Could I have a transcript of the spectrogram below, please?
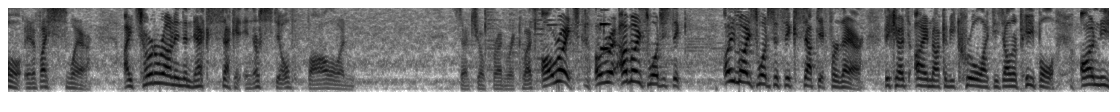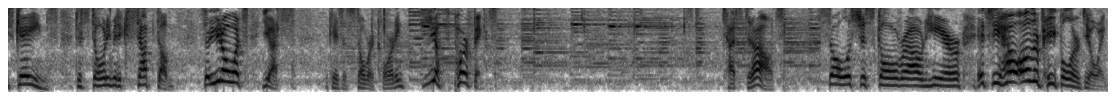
Oh, and if I swear, I turn around in the next second and they're still following. Sent your friend request. Alright, alright, I might as well just... I might as well just accept it for there, because I'm not gonna be cruel like these other people on these games. Just don't even accept them. So you know what? Yes. Okay, is it still recording? Yeah, perfect. Let's test it out. So let's just go around here and see how other people are doing.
